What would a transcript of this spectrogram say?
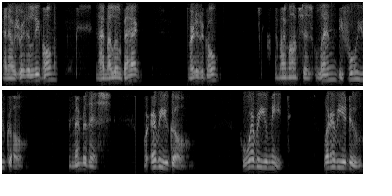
And I was ready to leave home. And I had my little bag ready to go. And my mom says, Len, before you go, remember this. Wherever you go, whoever you meet, whatever you do,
